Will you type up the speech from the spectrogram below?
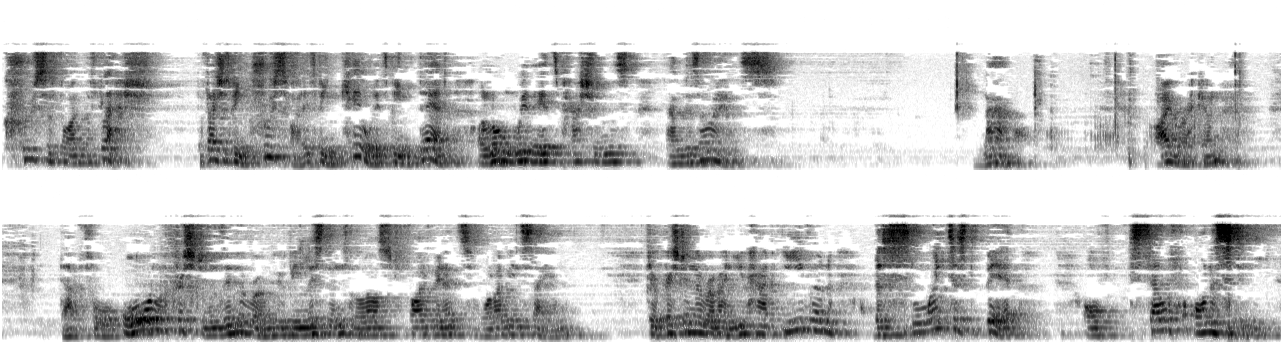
crucified the flesh. The flesh has been crucified, it's been killed, it's been dead, along with its passions and desires. Now, I reckon that for all Christians in the room who've been listening to the last five minutes of what I've been saying, if you're a Christian in the room and you have even the slightest bit of self-honesty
